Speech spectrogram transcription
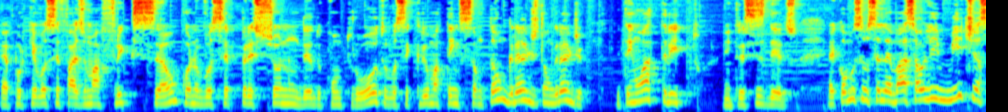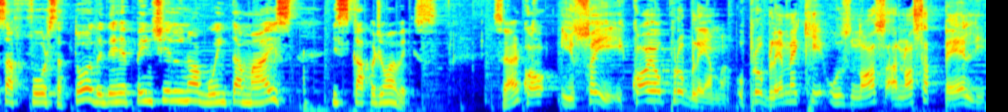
É porque você faz uma fricção, quando você pressiona um dedo contra o outro, você cria uma tensão tão grande, tão grande, e tem um atrito entre esses dedos. É como se você levasse ao limite essa força toda e de repente ele não aguenta mais e escapa de uma vez. Certo? Qual- isso aí. E qual é o problema? O problema é que os nossos, a nossa pele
